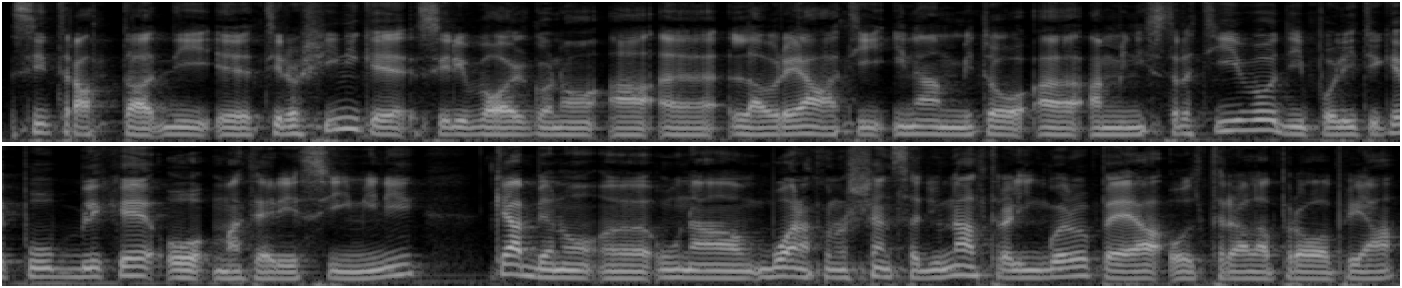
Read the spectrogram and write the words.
Si tratta di eh, tirocini che si rivolgono a eh, laureati in ambito eh, amministrativo, di politiche pubbliche o materie simili, che abbiano eh, una buona conoscenza di un'altra lingua europea oltre alla propria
